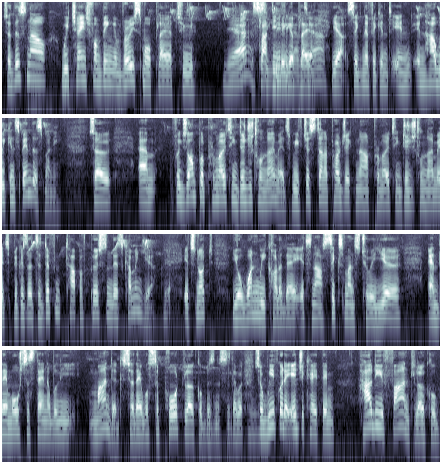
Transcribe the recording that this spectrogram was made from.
So this now we changed from being a very small player to yeah, a slightly bigger player. Yeah. yeah. significant in in how we can spend this money. So. Um, for example, promoting digital nomads. We've just done a project now promoting digital nomads because it's a different type of person that's coming here. Yeah. It's not your one week holiday, it's now six months to a year, and they're more sustainably minded. So they will support local businesses. Will, mm. So we've got to educate them. How do you find local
